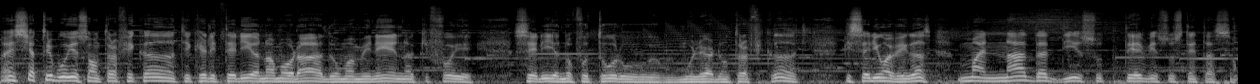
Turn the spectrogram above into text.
Aí se atribui isso a um traficante, que ele teria namorado uma menina que foi seria no futuro mulher de um traficante, que seria uma vingança, mas nada disso teve sustentação.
